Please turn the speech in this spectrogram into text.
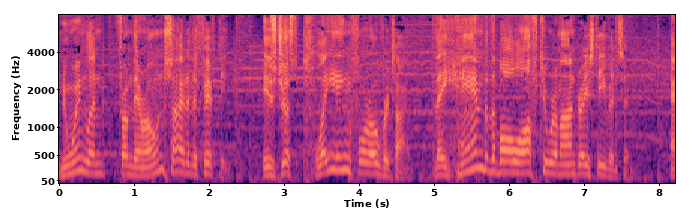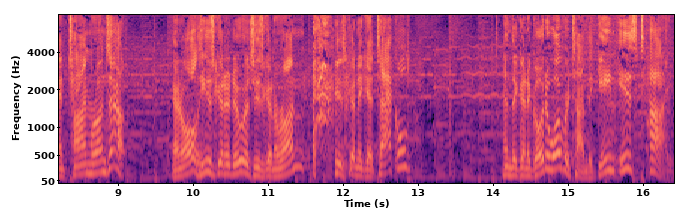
New England, from their own side of the 50, is just playing for overtime. They hand the ball off to Rhamondre Stevenson, and time runs out. And all he's going to do is he's going to run, he's going to get tackled, and they're going to go to overtime. The game is tied.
